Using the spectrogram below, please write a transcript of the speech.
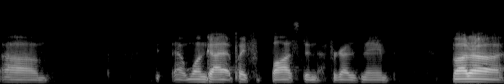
Um, that one guy that played for Boston. I forgot his name. But, uh,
